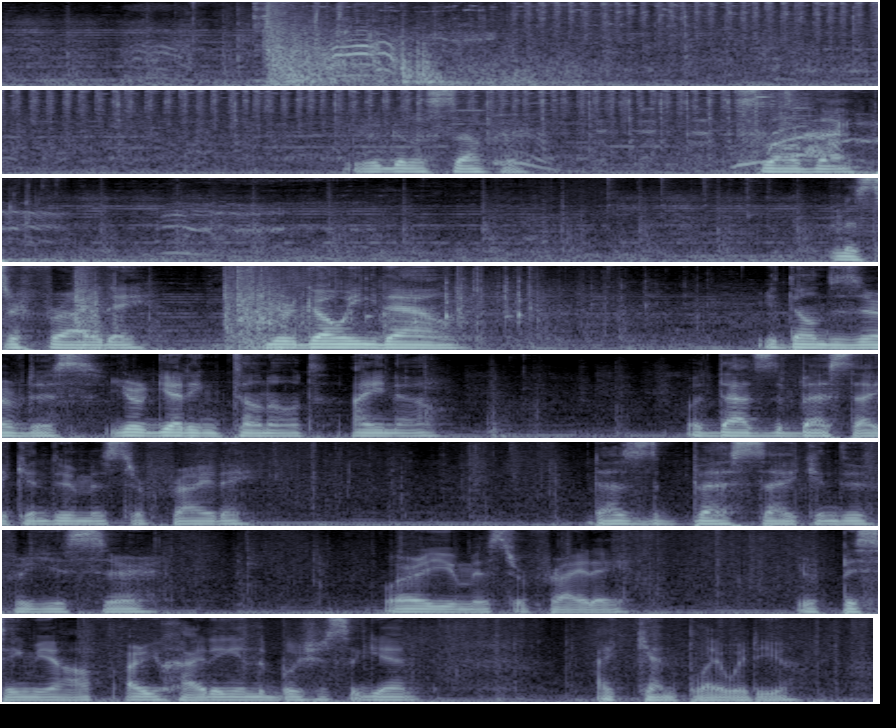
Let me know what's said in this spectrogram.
You're gonna suffer. Slow down. Mr. Friday, you're going down. You don't deserve this. You're getting tunneled. I know. But that's the best I can do, Mr. Friday. That's the best I can do for you, sir. Where are you, Mr. Friday? You're pissing me off. Are you hiding in the bushes again? I can't play with you.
